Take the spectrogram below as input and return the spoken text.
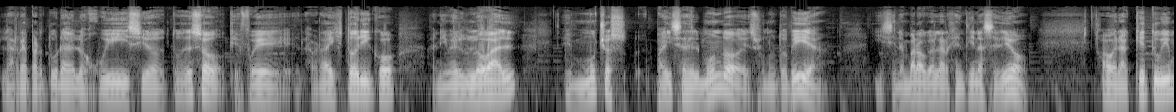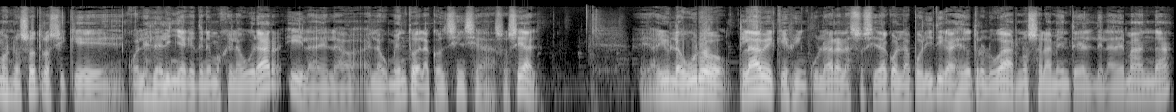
la reapertura de los juicios, todo eso que fue, la verdad, histórico a nivel global, en muchos países del mundo es una utopía. Y sin embargo acá en la Argentina se dio. Ahora, ¿qué tuvimos nosotros y qué, cuál es la línea que tenemos que elaborar? Y la del aumento de la conciencia social. Eh, hay un laburo clave que es vincular a la sociedad con la política desde otro lugar, no solamente el de la demanda,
